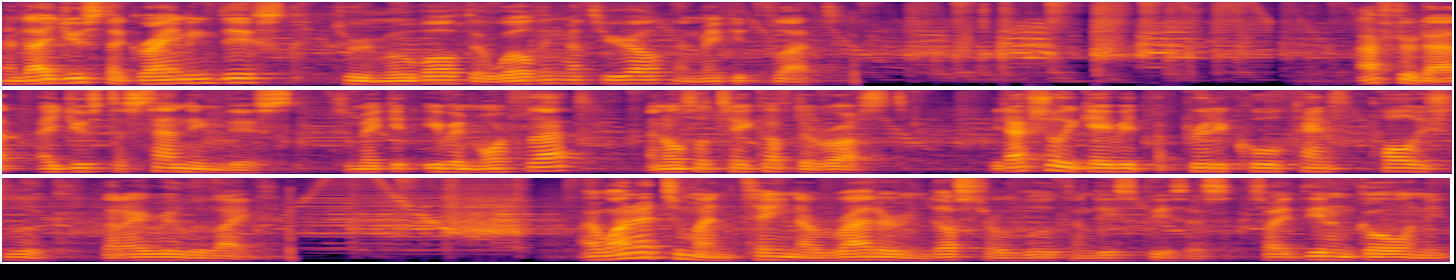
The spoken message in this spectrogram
And I used a grinding disc to remove all of the welding material and make it flat. After that, I used a sanding disc to make it even more flat and also take off the rust. It actually gave it a pretty cool kind of polished look that I really like. I wanted to maintain a rather industrial look on these pieces, so I didn't go on it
